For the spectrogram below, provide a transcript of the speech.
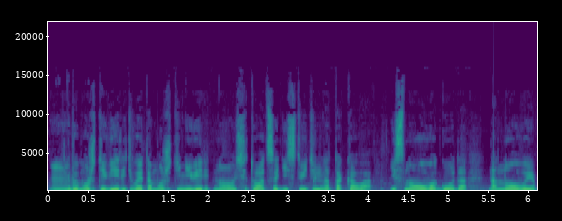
вы можете верить в это, можете не верить, но ситуация действительно такова. И с нового года на новые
